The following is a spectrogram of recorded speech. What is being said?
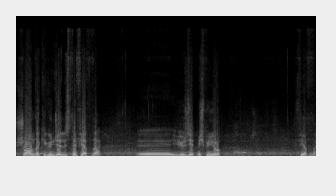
şu andaki güncel liste fiyatı da e, 170 bin euro fiyatı da.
